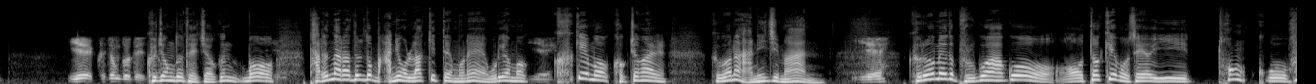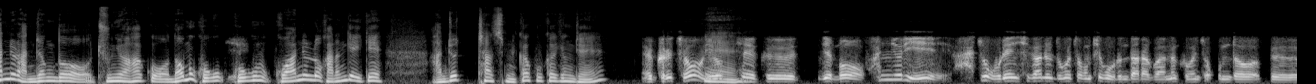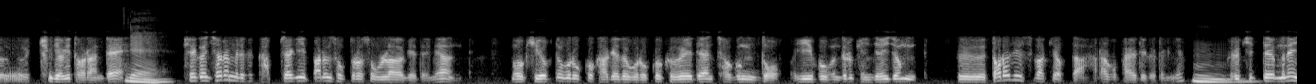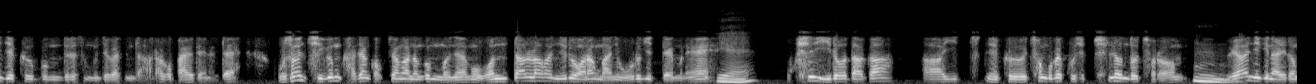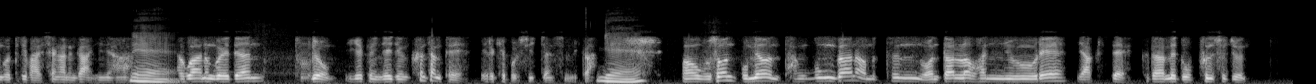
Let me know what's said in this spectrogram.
예, 그 정도 되죠. 그 정도 되죠. 그뭐 예. 다른 나라들도 많이 올랐기 때문에 우리가 뭐 예. 크게 뭐 걱정할 그거는 아니지만 예. 그럼에도 불구하고 어떻게 보세요? 이 통, 그 환율 안정도 중요하고 너무 고, 예. 고, 고환율로 가는 게 이게 안 좋지 않습니까? 국가 경제에? 예, 그렇죠. 예. 이렇게 그, 이제 뭐 환율이 아주 오랜 시간을 두고 조금씩 오른다라고 하면 그건 조금 더 그 충격이 덜한데. 예. 최근처럼 이렇게 갑자기 빠른 속도로서 올라가게 되면 뭐 기업도 그렇고 가게도 그렇고 그거에 대한 적응도 이 부분들은 굉장히 좀 그 떨어질 수밖에 없다라고 봐야 되거든요. 음. 그렇기 때문에 이제 그 부분들에서 문제가 된다라고 봐야 되는데 우선 지금 가장 걱정하는 건 뭐냐면 원 달러 환율이 워낙 많이 오르기 때문에 예. 혹시 이러다가 아 이 그 1997년도처럼 음. 외환위기나 이런 것들이 발생하는 거 아니냐라고 예. 하는 거에 대한 두려움 이게 굉장히 지금 큰 상태 이렇게 볼 수 있지 않습니까? 예. 어, 우선 보면 당분간 아무튼 원달러 환율의 약세, 그 다음에 높은 수준,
